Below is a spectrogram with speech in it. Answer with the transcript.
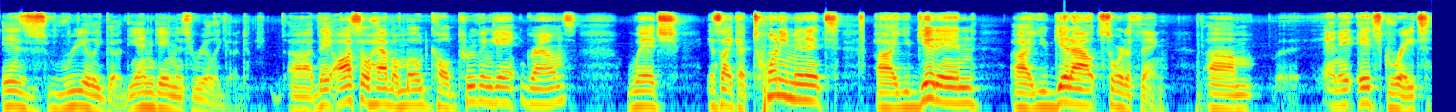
is really good. The end game is really good. Uh, they also have a mode called Proving Grounds, which is like a 20 minute, uh, you get in, uh, you get out sort of thing. Um, and it, it's great.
